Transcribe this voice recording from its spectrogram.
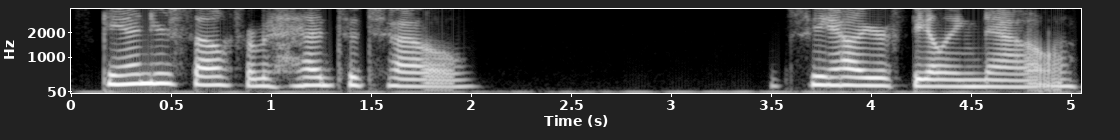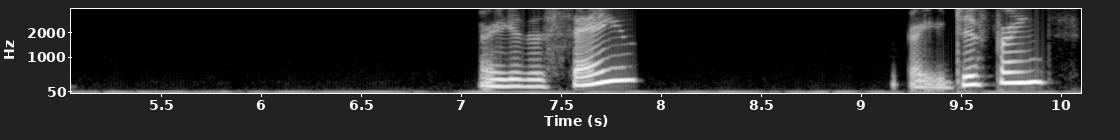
Scan yourself from head to toe. See how you're feeling now. Are you the same? Are you different?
